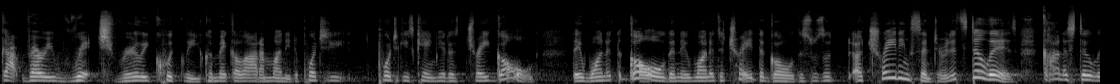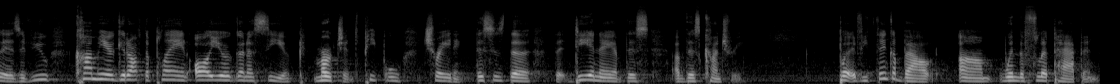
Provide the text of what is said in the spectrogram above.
got very rich really quickly. You could make a lot of money. The Portuguese Portuguese came here to trade gold. They wanted the gold and they wanted to trade the gold. This was a, a trading center, and it still is. Ghana still is. If you come here, get off the plane, all you're going to see are merchants, people trading. This is the, the DNA of this, of this country. But if you think about um, when the flip happened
